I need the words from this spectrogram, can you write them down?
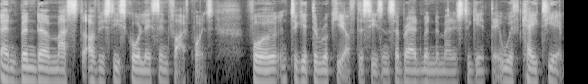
and Binder must obviously score less than five points for to get the rookie of the season. So Brad Binder managed to get there with KTM,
